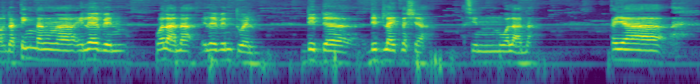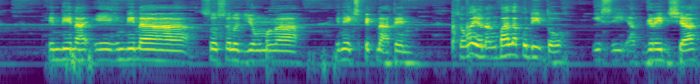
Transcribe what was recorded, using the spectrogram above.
Pagdating ng ah, 11, wala na, 11, 12 did uh, did light na siya. As in wala na. Kaya hindi na eh, hindi na susunod yung mga ini-expect natin. So ngayon ang bala ko dito is i-upgrade siya.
